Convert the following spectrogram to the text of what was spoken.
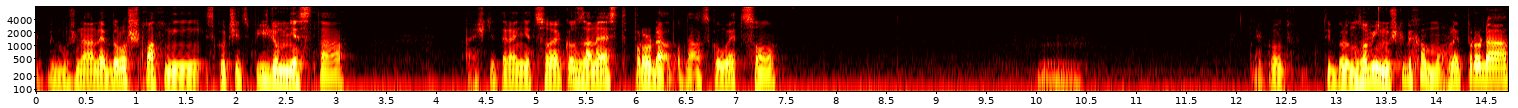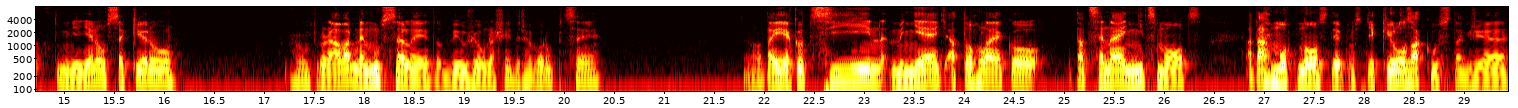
tak by možná nebylo špatný skočit spíš do města a ještě teda něco jako zanést prodat. Otázkou je co. Hmm. Jako ty bronzové nůžky bychom mohli prodat, tu měněnou sekiru prodávat nemuseli, to využijou naši dřevorubci. Jo, tady jako cín, měď a tohle jako ta cena je nic moc a ta hmotnost je prostě kilo za kus, takže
